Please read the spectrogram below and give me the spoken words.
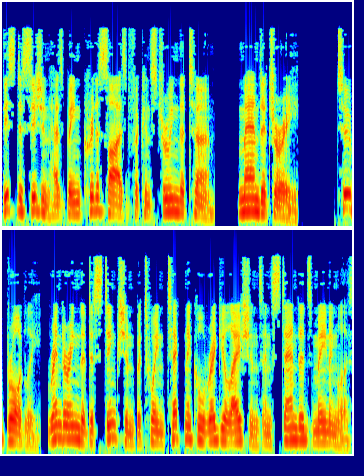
This decision has been criticized for construing the term mandatory too broadly, rendering the distinction between technical regulations and standards meaningless.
